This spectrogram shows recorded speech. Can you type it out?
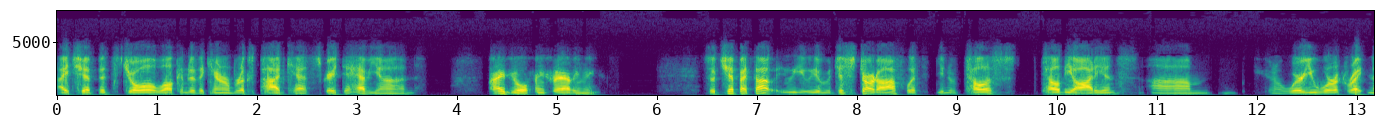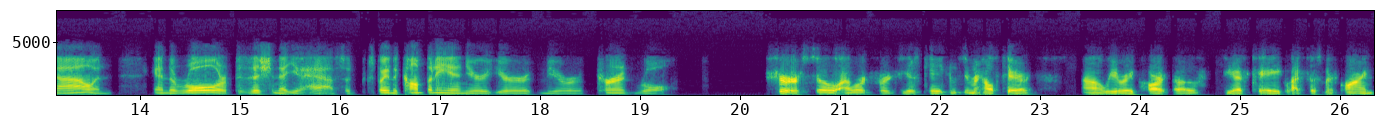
Hi, Chip. It's Joel. Welcome to the Cameron Brooks podcast. It's great to have you on. Hi, Joel. Thanks for having me. So, Chip, I thought we would just start off with, you know, tell us, tell the audience um, you know where you work right now and and the role or position that you have. So explain the company and your your your current role. Sure. So I work for GSK Consumer Healthcare. Uh, we are a part of GSK GlaxoSmithKline.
